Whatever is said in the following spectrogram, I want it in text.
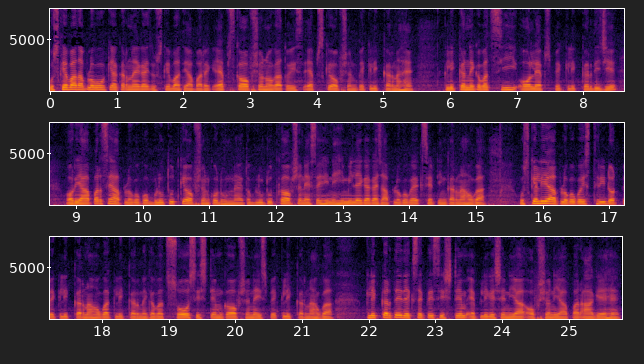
उसके बाद आप लोगों को क्या करना है गाइज़ उसके बाद यहाँ पर एक ऐप्स का ऑप्शन होगा तो इस ऐप्स के ऑप्शन पे क्लिक करना है। क्लिक करने के बाद सी ऑल ऐप्स पे क्लिक कर दीजिए। और यहाँ पर से आप लोगों को ब्लूटूथ के ऑप्शन को ढूंढना है तो ब्लूटूथ का ऑप्शन ऐसे ही नहीं मिलेगा गाइज़ आप लोगों को एक सेटिंग करना होगा। उसके लिए आप लोगों को इस थ्री डॉट पे क्लिक करना होगा। क्लिक करने के बाद सो सिस्टम का ऑप्शन है, इस पर क्लिक करना होगा। क्लिक करते ही देख सकते सिस्टम, एप्लीकेशन या ऑप्शन यहाँ पर आ गए हैं।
